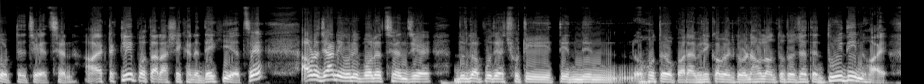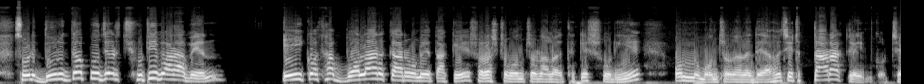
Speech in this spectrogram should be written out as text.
করতে চেয়েছেন। একটা ক্লিপও তারা সেখানে দেখিয়েছে। আমরা জানি উনি বলেছেন যে দুর্গাপূজার ছুটি তিন দিন হতেও পারে, আমি রিকমেন্ড করি না হলে অন্তত যাতে দুই দিন হয়। সো উনি দুর্গাপূজার ছুটি বাড়াবেন, এই কথা বলার কারণে তাকে স্বরাষ্ট্র মন্ত্রণালয় থেকে সরিয়ে অন্য মন্ত্রণালয়ে দেওয়া হয়েছে, এটা তারা ক্লেম করছে।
